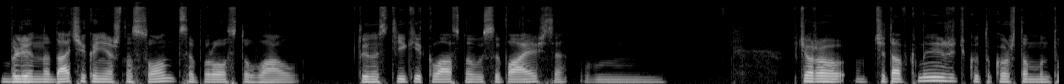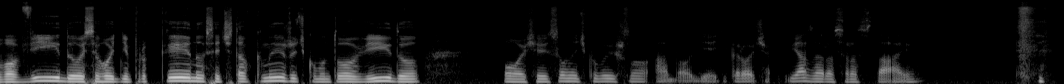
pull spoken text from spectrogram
Блін, на дачі, звісно, сон це просто вау. Ти настільки класно висипаєшся. Вчора читав книжечку, також там монтував відео. Сьогодні прокинувся, читав книжечку, монтував відео. Ой, ще й сонечко вийшло. Обалдеть. Коротше, я зараз розстаю.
